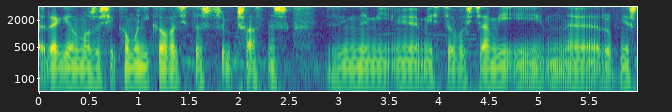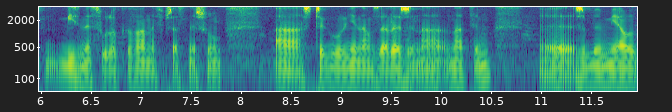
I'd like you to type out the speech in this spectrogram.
region może się komunikować też, czyli Przasnysz z innymi e, miejscowościami i e, również biznes ulokowany w Przasnyszu, a szczególnie nam zależy na, na tym, e, żeby miał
